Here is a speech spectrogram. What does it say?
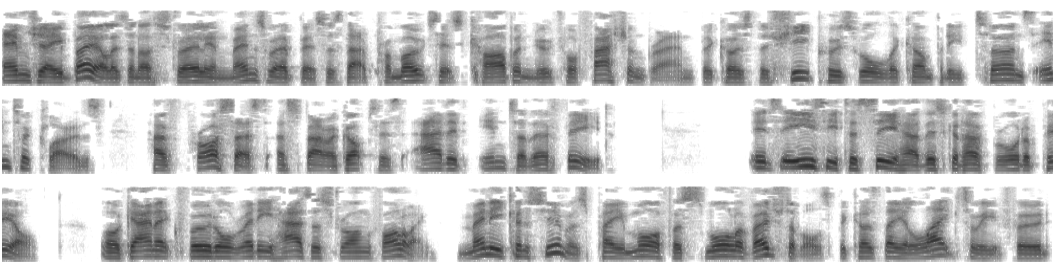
MJ Bale is an Australian menswear business that promotes its carbon neutral fashion brand because the sheep whose wool the company turns into clothes have processed asparagopsis added into their feed. It's easy to see how this could have broad appeal. Organic food already has a strong following. Many consumers pay more for smaller vegetables because they like to eat food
